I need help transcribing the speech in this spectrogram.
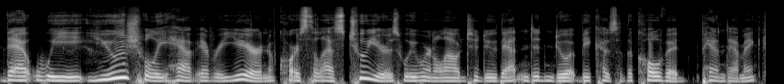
that we usually have every year. And of course, the last two years we weren't allowed to do that and didn't do it because of the COVID pandemic.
